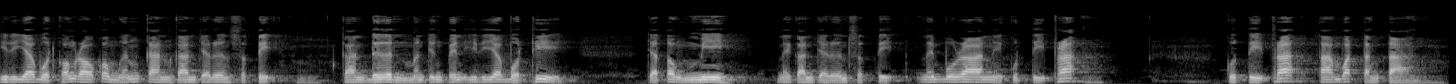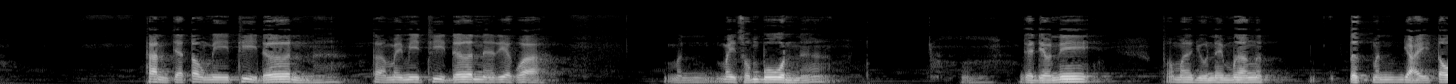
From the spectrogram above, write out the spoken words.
อิริยาบถของเราก็เหมือนกันการเจริญสติ การเดินมันจึงเป็นอิริยาบถที่จะต้องมีในการเจริญสติ ในโบราณนี่กุฏิพระ กุฏิพระตามวัดต่าง ๆ ท่านจะต้องมีที่เดิน ถ้าไม่มีที่เดินเนี่ยเรียกว่า มันไม่สมบูรณ์นะเดี๋ยวเดี๋ยวนี้พอมาอยู่ในเมืองตึกมันใหญ่โต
